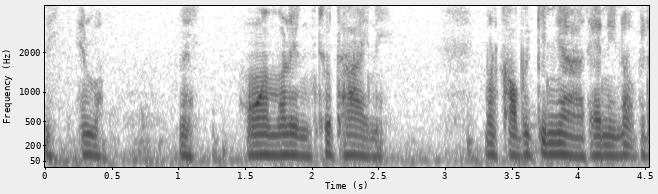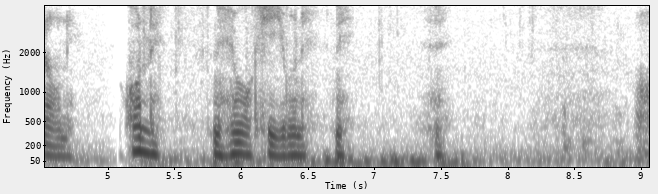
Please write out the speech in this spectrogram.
นี่เห็นบ่นี่หอยมาเล่นสุดท้ายนี่ มันเข้าไปกินหญ้าแทนนี่เนาะพี่น้องนี่ คนนี่นี่ให้บอกขี่มันนี่นี่โอ้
